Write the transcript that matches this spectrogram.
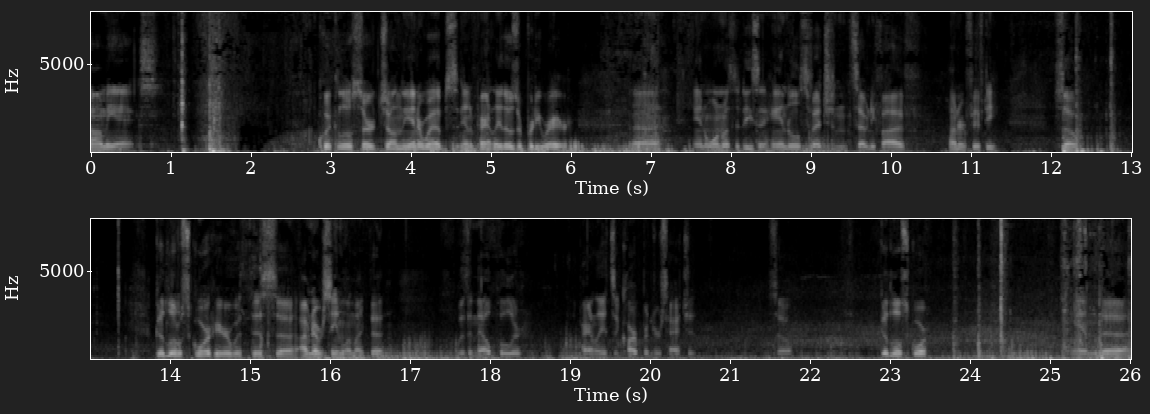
Tommy axe. Quick little search on the interwebs, and apparently those are pretty rare. Uh, and one with a decent handle is fetching 75, 150. So, good little score here with this. Uh, I've never seen one like that with a nail puller. Apparently, it's a carpenter's hatchet. So, good little score. And uh,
